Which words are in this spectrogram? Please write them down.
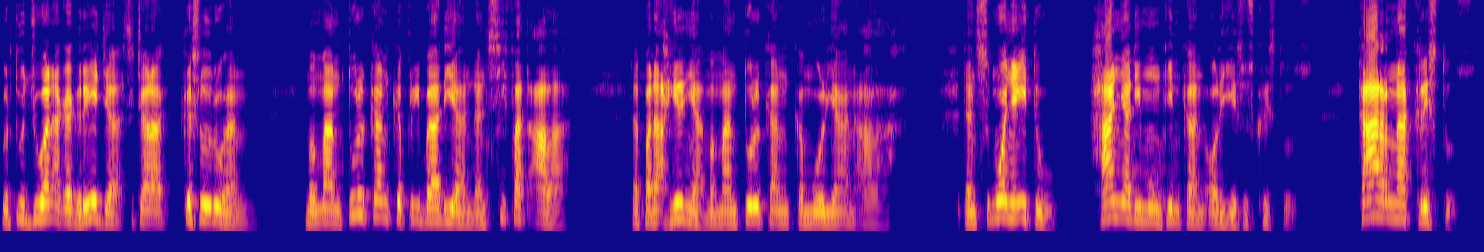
bertujuan agar gereja secara keseluruhan memantulkan kepribadian dan sifat Allah dan pada akhirnya memantulkan kemuliaan Allah. Dan semuanya itu hanya dimungkinkan oleh Yesus Kristus. Karena Kristus,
